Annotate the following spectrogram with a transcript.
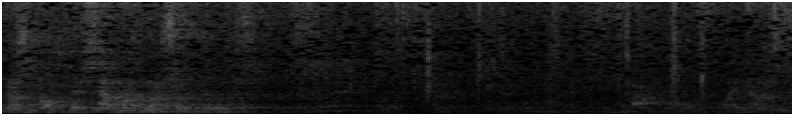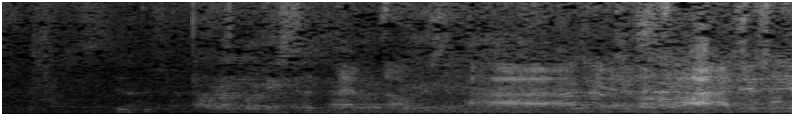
nos confesamos nosotros. Ahora podéis sentaros. No? podéis sentaros. Ah, mira, ah, això sí que.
